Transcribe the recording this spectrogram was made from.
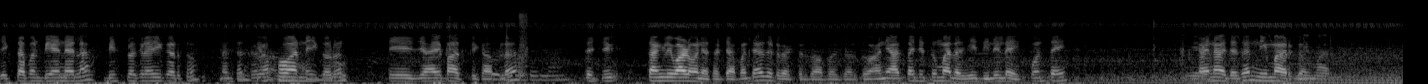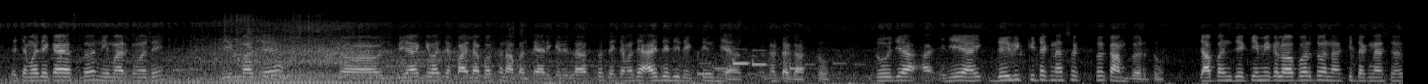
एक तर आपण बियाण्याला बीज प्रक्रियाही करतो नंतर किंवा फवारणी करून ते जे आहे भात पीक आपलं त्याची चांगली वाढ होण्यासाठी आपण त्या बॅक्टरचा वापर करतो. आणि आता जे तुम्हाला हे दिलेलं आहे कोणतं आहे काय नाव आहे त्याचं? निमार्क. त्याच्यामध्ये काय असतं? निमार्कमध्ये लिंबाचे अं, बिया किंवा त्या पाल्यापासून आपण तयार केलेलं असतं. त्याच्यामध्ये आयझेडिरेक्टिन हे अस- घटक असतो. जो जे हे आहे जैविक कीटकनाशकचं काम करतो. जे आपण जे केमिकल वापरतो ना कीटकनाशक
